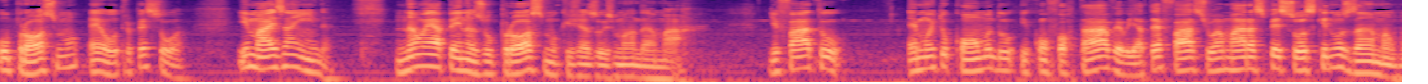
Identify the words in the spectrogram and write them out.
O próximo é outra pessoa. E mais ainda, não é apenas o próximo que Jesus manda amar. De fato, é muito cômodo e confortável e até fácil amar as pessoas que nos amam.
